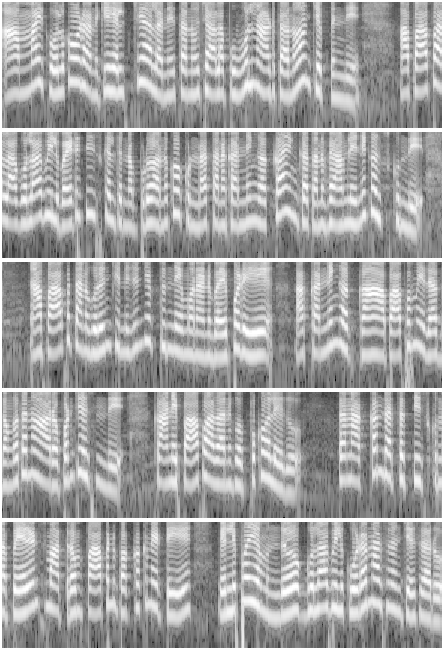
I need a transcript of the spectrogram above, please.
ఆ అమ్మాయి కోలుకోవడానికి హెల్ప్ చేయాలని తను చాలా పువ్వులు నాటుతాను అని చెప్పింది. ఆ పాప అలా గులాబీలు బయటకు తీసుకెళ్తున్నప్పుడు అనుకోకుండా తన కన్నింగ్ అక్క ఇంకా తన ఫ్యామిలీని కలుసుకుంది. ఆ పాప తన గురించి నిజం చెప్తుందేమోనని భయపడి ఆ కన్నింగ్ అక్క ఆ పాప మీద దొంగతనం ఆరోపణ చేసింది. కానీ పాప దానికి ఒప్పుకోలేదు. తన అక్కను దత్తత తీసుకున్న పేరెంట్స్ మాత్రం పాపని పక్కకు నెట్టి వెళ్ళిపోయే ముందు గులాబీలు కూడా నాశనం చేశారు.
